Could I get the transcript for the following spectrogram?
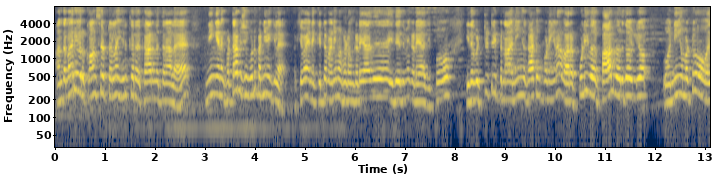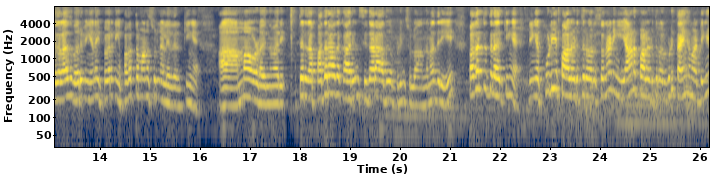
அந்த மாதிரி ஒரு கான்செப்ட் எல்லாம் இருக்கிற காரணத்தினால நீங்கள் எனக்கு பட்டாபிஷேகம் கூட பண்ணி வைக்கல. ஓகேவா எனக்கு கிட்ட மணிமகடம் கிடையாது இது எதுவுமே கிடையாது. இப்போது இதை விட்டுட்டு இப்போ நான் நீங்கள் காட்டுக்கு போனீங்கன்னா வர புளி வ பால் வருதோ இல்லையோ நீங்கள் மட்டும் இதெல்லாவது வருவீங்க ஏன்னா இப்போ வேறு நீங்கள் பதட்டமான சூழ்நிலையில் இருக்கீங்க. அம்மாவோட இந்த மாதிரி தெரியுதா? பதறாத காரியம் சிதறாது அப்படின்னு சொல்லுவாங்க. அந்த மாதிரி பதட்டத்தில் இருக்கீங்க. நீங்கள் புளிய பால் எடுத்துகிட்டு வர சொன்னால் நீங்கள் யானை பால் எடுத்துகிட்டு வர கூட தயங்க மாட்டீங்க.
